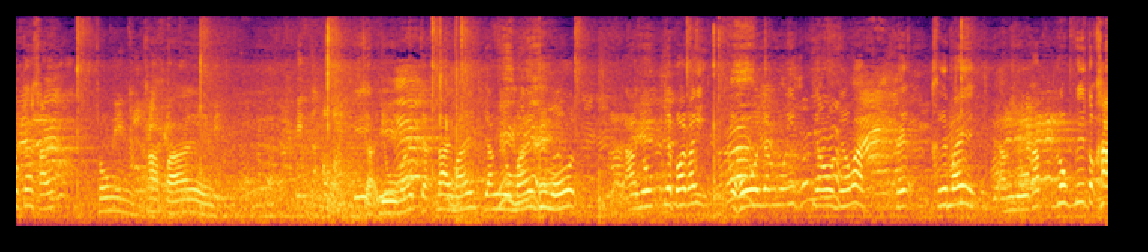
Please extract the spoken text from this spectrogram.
ต้องแก้ไขชงข้ามไป จะอยู่ไหมจะได้ไหมยังอยู่ไหมพี่หมูอายุเรียบร้อยไหมโอ้โหยังอยู่อีกเดียวเหนียวมากเตะคืนไหมยังอยู่ครับ ลูกนี้ต้องใคร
